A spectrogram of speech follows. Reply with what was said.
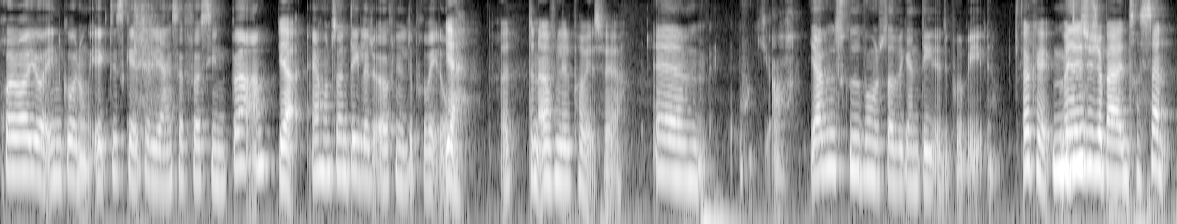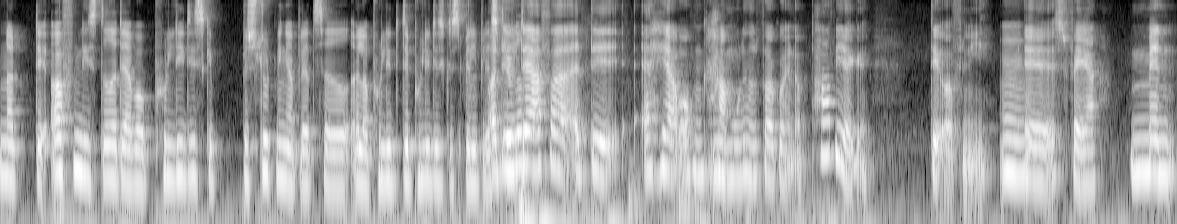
prøver jo at indgå nogle ægteskabsalliancer for sine børn. Ja. Er hun så en del af det offentlige eller det private rum? Ja. Og den offentlige private sfære. Øhm, jeg vil skyde på, at hun stadigvæk er en del af det private. Okay, men, men Men- det synes jeg bare er interessant, når det offentlige sted er der, hvor politiske beslutninger bliver taget, eller politi- det politiske spil bliver Og det er jo spillet. derfor, at det er her, hvor hun har muligheden for at gå ind og påvirke det offentlige Mm. øh, sfære. Men,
